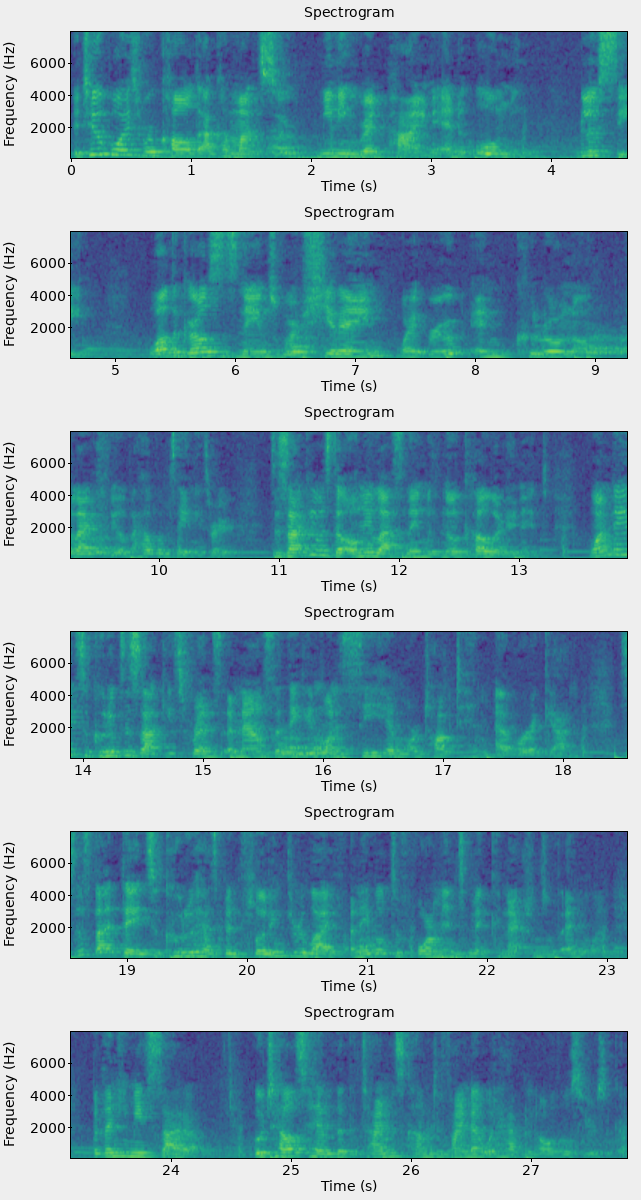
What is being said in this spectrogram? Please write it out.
The two boys were called Akamatsu, meaning red pine, and Omi, blue sea, while the girls' names were Shirane, white root, and Kurono, blackfield. I hope I'm saying these right. Tazaki was the only last name with no color in it. One day, Tsukuru Tazaki's friends announced that they didn't want to see him or talk to him ever again. Since that day, Tsukuru has been floating through life, unable to form intimate connections with anyone. But then he meets Sara, who tells him that the time has come to find out what happened all those years ago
